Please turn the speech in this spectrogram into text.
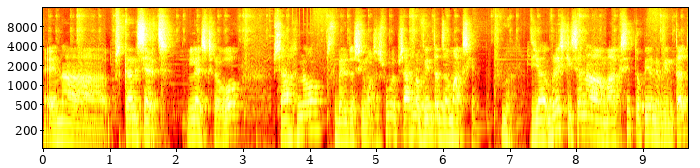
ένα, κάνει search, λες ξέρω εγώ, ψάχνω, στην περίπτωσή μας ας πούμε, ψάχνω vintage αμάξια. Ναι. Δια, βρίσκεις ένα αμάξι το οποίο είναι vintage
